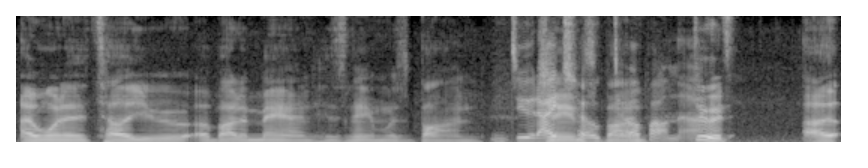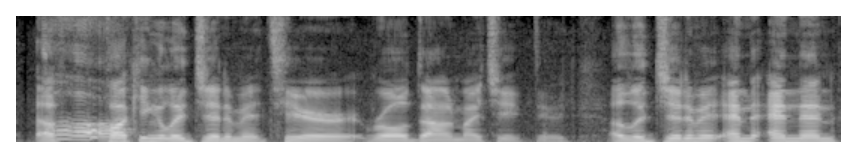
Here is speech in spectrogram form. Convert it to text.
I want to tell you about a man. His name was Bond. Dude, James I choked Bond. up on that. Dude, a, a Oh. fucking legitimate tear rolled down my cheek, dude. A legitimate, and and then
